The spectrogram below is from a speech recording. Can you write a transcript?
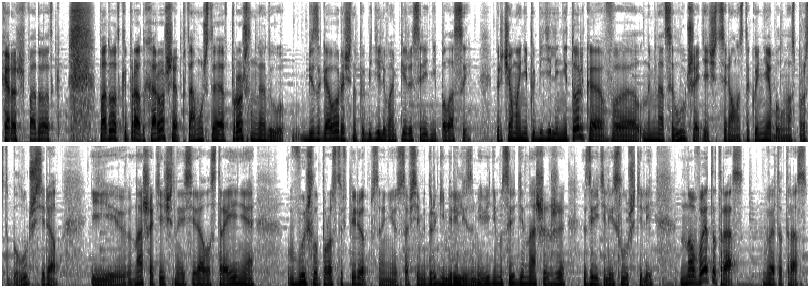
хорошая подводка. Подводка и правда хорошая, потому что в прошлом году безоговорочно победили вампиры средней полосы. Причем они победили не только в номинации лучший отечественный сериал, у нас такой не было, у нас просто был лучший сериал. И наше отечественное сериалостроение вышло просто вперед по сравнению со всеми другими релизами, видимо, среди наших же зрителей и слушателей. Но в этот раз, в этот раз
